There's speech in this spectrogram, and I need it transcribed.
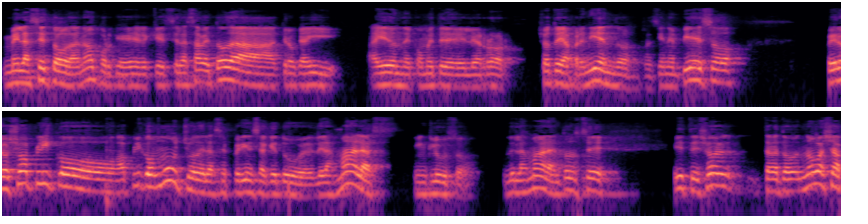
me la sé toda, ¿no? Porque el que se la sabe toda, creo que ahí ahí es donde comete el error. Yo estoy aprendiendo, recién empiezo, pero yo aplico, aplico mucho de las experiencias que tuve, de las malas incluso, de las malas. Entonces, viste, yo trato, no vayas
